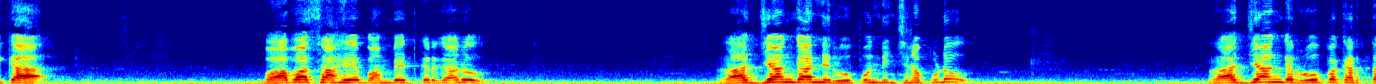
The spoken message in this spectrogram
ఇక బాబాసాహెబ్ అంబేద్కర్ గారు రాజ్యాంగాన్ని రూపొందించినప్పుడు రాజ్యాంగ రూపకర్త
